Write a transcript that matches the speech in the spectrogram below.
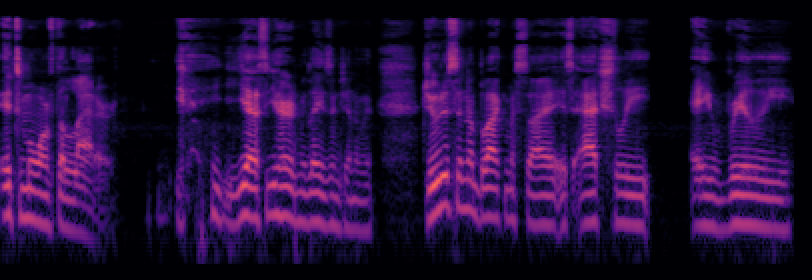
It's more of the latter. Yes, you heard me, ladies and gentlemen. Judas and the Black Messiah is actually a really,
